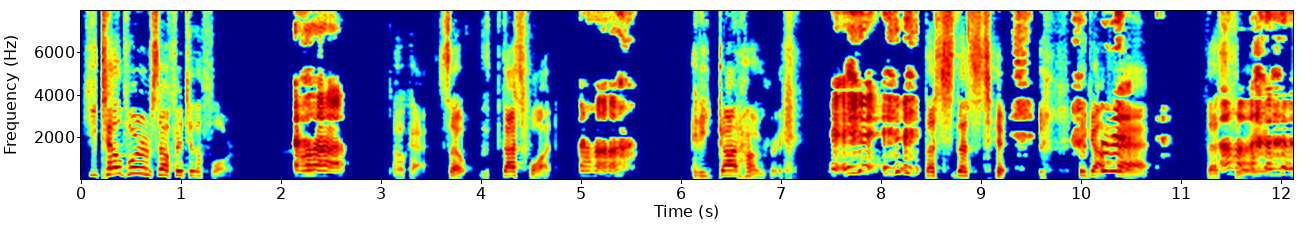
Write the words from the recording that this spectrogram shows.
he teleported himself into the floor. uh, Okay, so that's one, uh, and he got hungry. That's that's two. He got fat. That's three. uh,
